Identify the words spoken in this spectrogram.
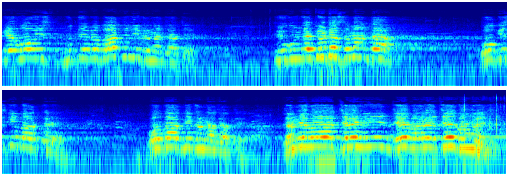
कि वो इस मुद्दे पे बात भी नहीं करना चाहते। क्योंकि उनका बेटा समान था। वो किसकी बात करे? वो बात नहीं करना चाहते। धन्यवाद। जय हिंद, जय भारत, जय कांग्रेस।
